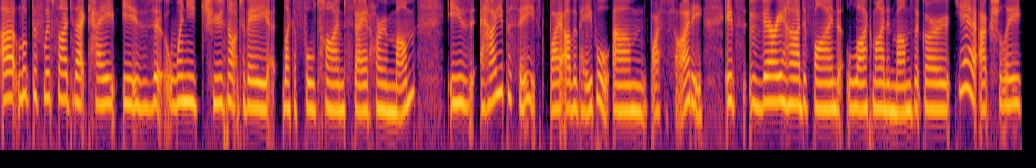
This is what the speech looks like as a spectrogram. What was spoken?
Uh, look, the flip side to that, Kate, is when you choose not to be like a full time stay at home mum, is how you're perceived by other people, um, by society. It's very hard to find like minded mums that go, yeah, actually,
